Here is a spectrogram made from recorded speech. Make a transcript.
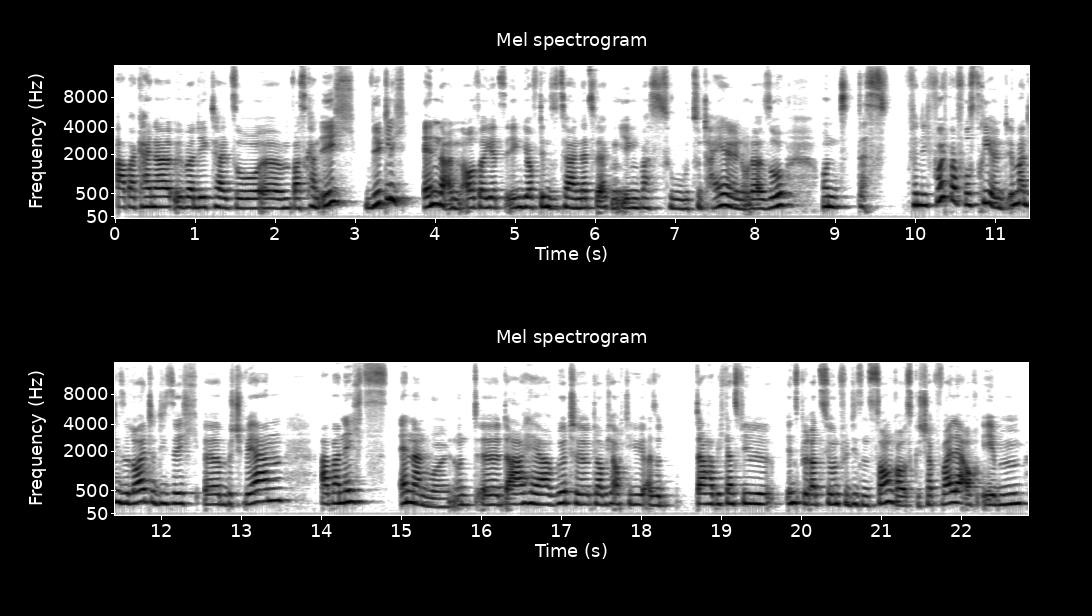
aber keiner überlegt halt so, ähm, was kann ich wirklich ändern, außer jetzt irgendwie auf den sozialen Netzwerken irgendwas zu, zu teilen oder so. Und das finde ich furchtbar frustrierend. Immer diese Leute, die sich äh, beschweren, aber nichts ändern wollen. Und äh, daher rührte, glaube ich, auch die, also da habe ich ganz viel Inspiration für diesen Song rausgeschöpft, weil er auch eben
